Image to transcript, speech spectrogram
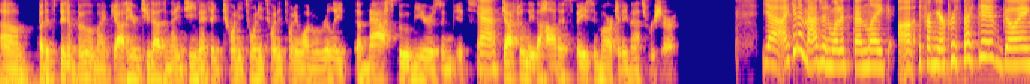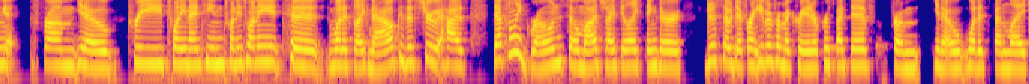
um, but it's been a boom. I got here in 2019. I think 2020, 2021 were really the mass boom years, and it's, yeah. it's definitely the hottest space in marketing, that's for sure. Yeah, I can imagine what it's been like uh, from your perspective going from, you know, pre 2019, 2020 to what it's like now. Cause it's true, it has definitely grown so much. And I feel like things are just so different, even from a creator perspective, from, you know, what it's been like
